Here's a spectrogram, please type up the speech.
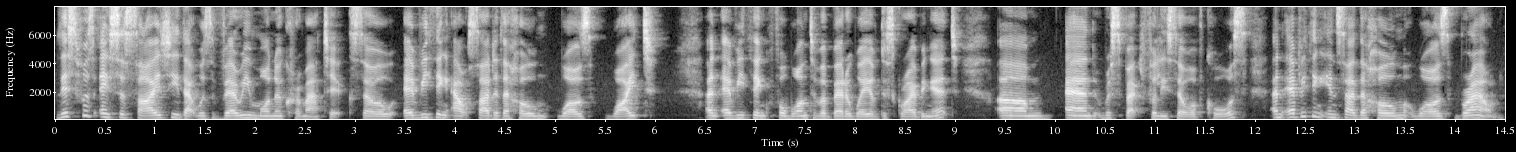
this was a society that was very monochromatic. So everything outside of the home was white, and everything, for want of a better way of describing it, um, and respectfully so, of course. And everything inside the home was brown.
